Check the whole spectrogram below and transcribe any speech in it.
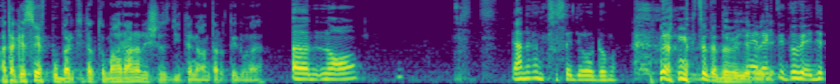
A tak jestli je v pubertě, tak to má ráda, když jezdíte na Antarktidu, ne? Uh, no, já nevím, co se dělo doma. Nechcete to vědět? Ne, nechci to vědět.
